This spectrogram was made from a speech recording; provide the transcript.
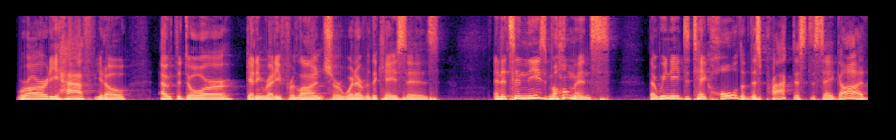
We're already half, you know, out the door, getting ready for lunch or whatever the case is. And it's in these moments that we need to take hold of this practice to say, God,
